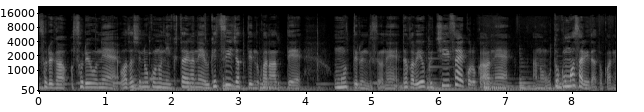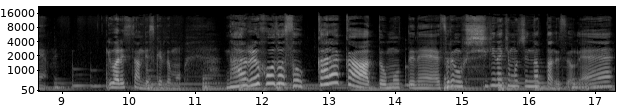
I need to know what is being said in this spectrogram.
それがそれをね私のこの肉体がね受け継いじゃってんのかなって思ってるんですよね。だからよく小さい頃からねあの男勝りだとかね言われてたんですけれどもなるほどそっからかと思ってねそれも不思議な気持ちになったんですよね。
